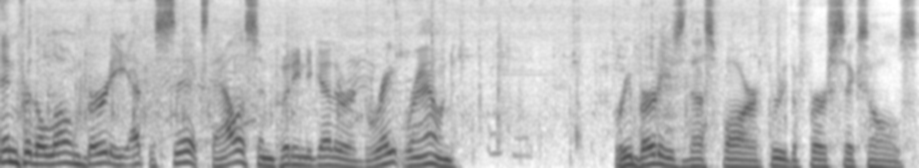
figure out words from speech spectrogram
In for the lone birdie at the sixth. Allison putting together a great round. Three birdies thus far through the first six holes.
